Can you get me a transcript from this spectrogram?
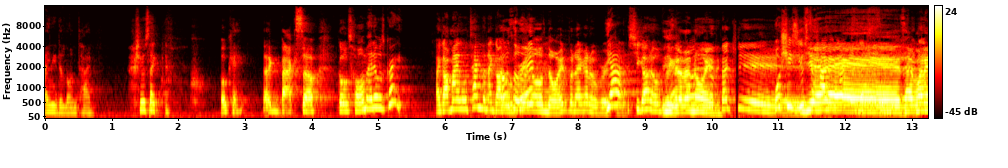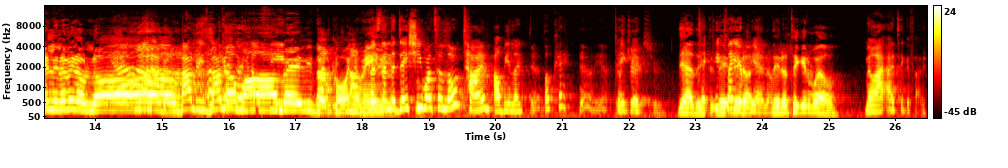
"I need alone time." She was like, "Okay," like backs up, goes home, and it was great. I got my alone time, then I got I was a over it. little annoyed, but I got over it. Yeah, too. she got over You it. You got annoyed. Affection. Well, she's used to having Yes, having I that. want a little bit of love. No, no, no. Boundaries. Boundaries Come are on, healthy. baby. But Boundaries, coño, boundaries. Because then the day she wants alone time, I'll be like, Yeah. okay. Yeah, yeah. Take it's true, it. True. Yeah, they, Take- they, play they your don't, piano. they don't take it well. No, I, I take it fine.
